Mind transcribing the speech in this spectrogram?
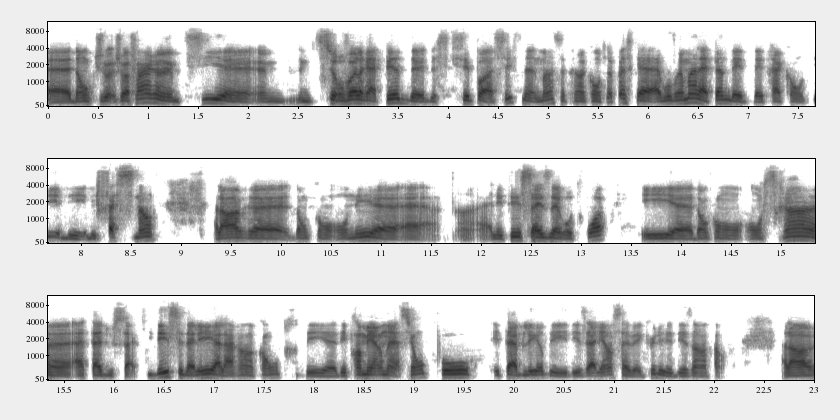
Euh, donc, je, vais faire un petit, euh, un, petit survol rapide de, ce qui s'est passé finalement, cette rencontre-là, parce qu'elle vaut vraiment la peine d'être racontée. Elle est, fascinante. Alors, euh, donc, on, est à, l'été 1603 et donc, on, se rend à Tadoussac. L'idée, c'est d'aller à la rencontre des, Premières Nations pour établir des, alliances avec eux, des, des ententes. Alors,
